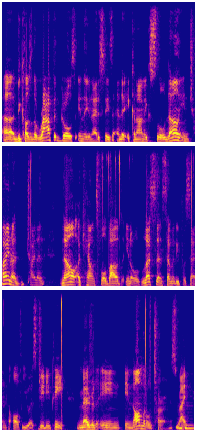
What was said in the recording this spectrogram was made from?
uh, because of the rapid growth in the United States and the economic slowdown in China, China now accounts for about you know less than 70% of US GDP measured in, in nominal terms, right? Mm-hmm.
